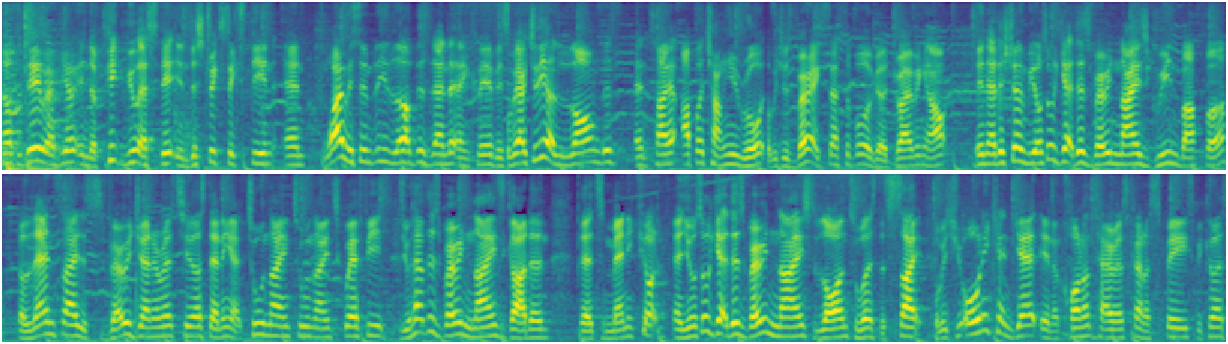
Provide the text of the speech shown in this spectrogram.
Now today we're here in the Peakview Estate in District 16 and why we simply love this landed enclave is we're actually along this entire Upper Changi Road which is very accessible if you're driving out. In addition, we also get this very nice green buffer. The land size is very generous here, standing at 2929 square feet. You have this very nice garden that's manicured and you also get this very nice lawn towards the side which you only can get in a corner terrace kind of space because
